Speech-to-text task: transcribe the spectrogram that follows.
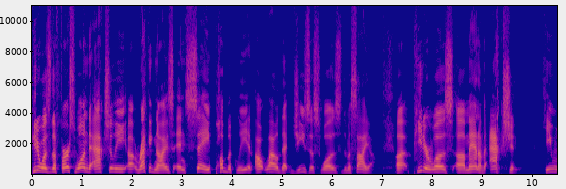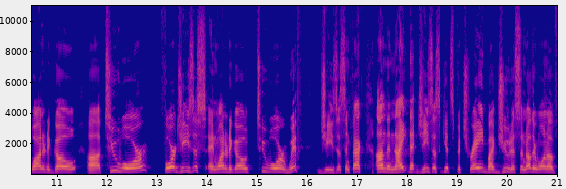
Peter was the first one to actually uh, recognize and say publicly and out loud that Jesus was the Messiah. Uh, Peter was a man of action. He wanted to go uh, to war for Jesus and wanted to go to war with Jesus. In fact, on the night that Jesus gets betrayed by Judas, another one of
